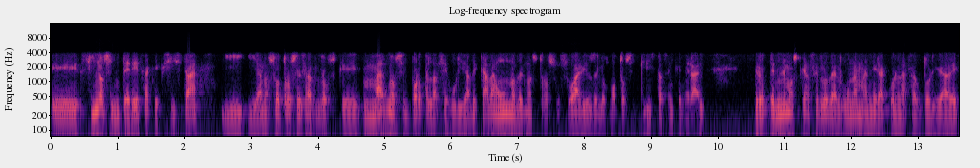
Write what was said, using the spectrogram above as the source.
eh, sí nos interesa que exista y, a nosotros es a los que más nos importa la seguridad de cada uno de nuestros usuarios, de los motociclistas en general, pero tenemos que hacerlo de alguna manera con las autoridades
